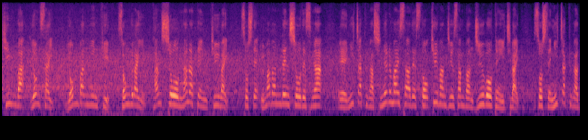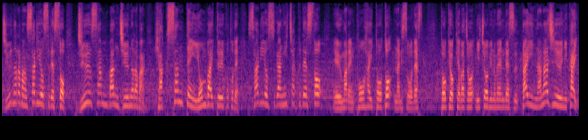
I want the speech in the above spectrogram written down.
牝馬4歳4番人気ソングライン単勝7.9倍そして馬番連勝ですが、えー、2着がシュネルマイサーですと9番13番15.1倍そして2着が17番サリオスですと13番17番103.4倍ということでサリオスが2着ですと、えー、馬連後輩等となりそうです東京競馬場日曜日のメンレース第72回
